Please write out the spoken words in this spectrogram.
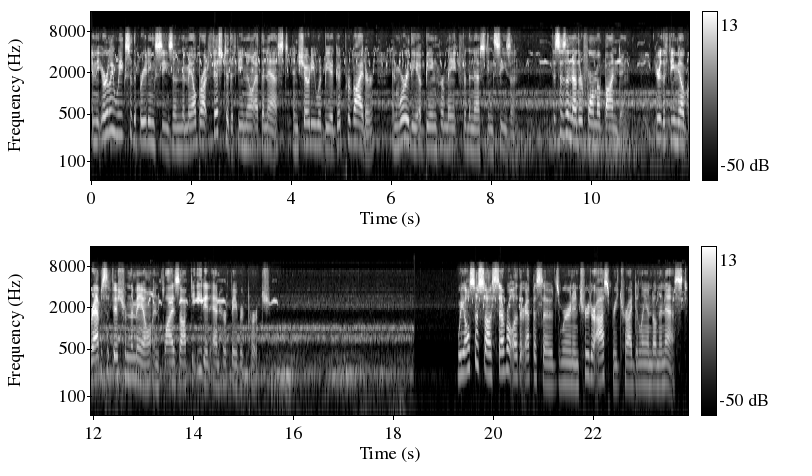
In the early weeks of the breeding season, the male brought fish to the female at the nest and showed he would be a good provider and worthy of being her mate for the nesting season. This is another form of bonding. Here the female grabs the fish from the male and flies off to eat it at her favorite perch. We also saw several other episodes where an intruder osprey tried to land on the nest.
